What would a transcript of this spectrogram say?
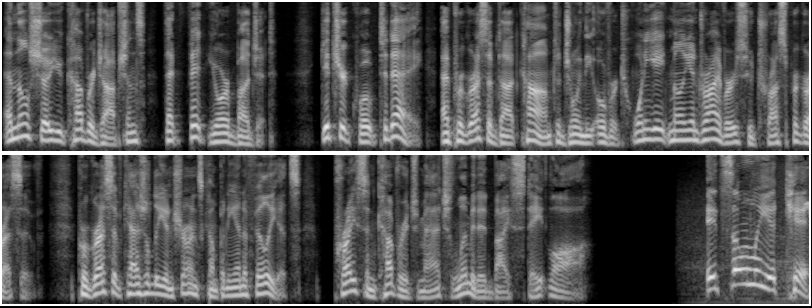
and they'll show you coverage options that fit your budget. Get your quote today at progressive.com to join the over 28 million drivers who trust Progressive. Progressive Casualty Insurance Company and Affiliates. Price and coverage match limited by state law. It's only a kick,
